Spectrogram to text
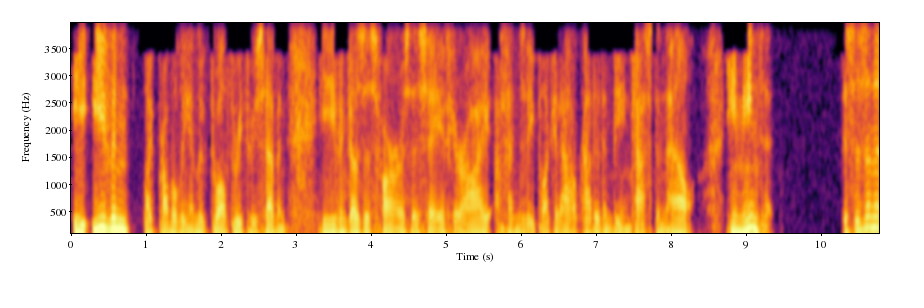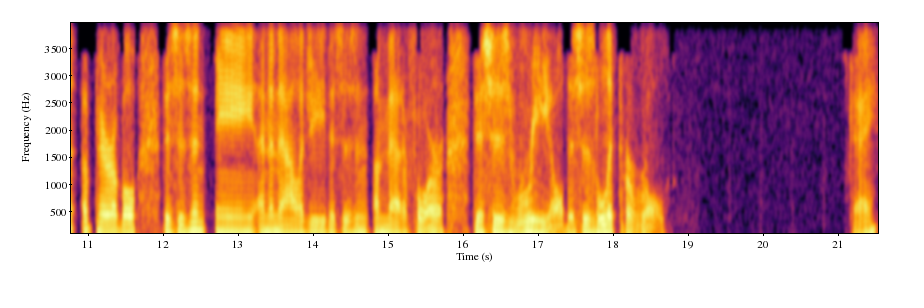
He even, like probably in Luke 12, 3 through 7, he even goes as far as to say, if your eye offends thee, pluck it out rather than being cast into hell. He means it. This isn't a parable. This isn't a an analogy. This isn't a metaphor. This is real. This is literal. Okay?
